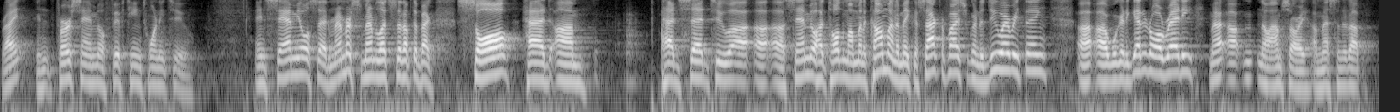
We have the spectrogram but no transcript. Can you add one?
right? In 1 Samuel 15 22. And Samuel said, remember, remember, let's set up the back. Saul had, um, had said to uh, uh, uh, Samuel, had told him, I'm going to come, I'm going to make a sacrifice, we're going to do everything, uh, uh, we're going to get it all ready. Uh, no, I'm sorry, I'm messing it up.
